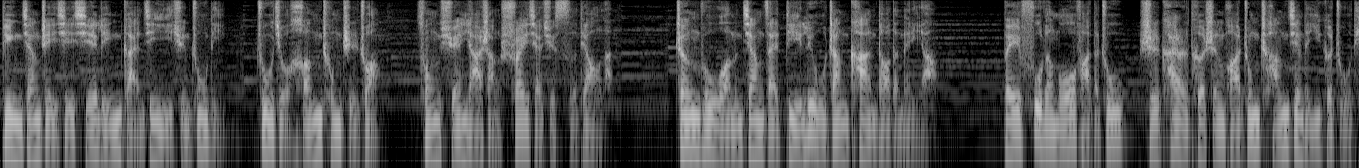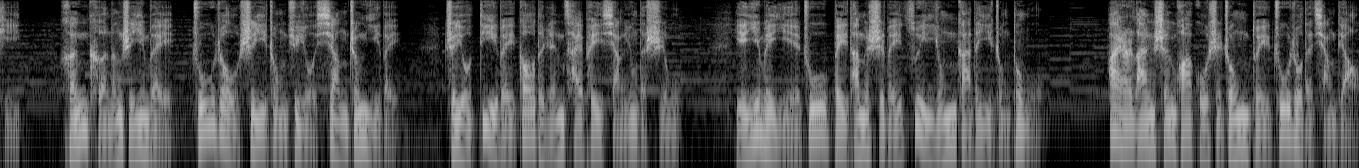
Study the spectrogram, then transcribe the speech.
并将这些邪灵赶进一群猪里，猪就横冲直撞，从悬崖上摔下去死掉了。正如我们将在第六章看到的那样。被附了魔法的猪是凯尔特神话中常见的一个主题，很可能是因为猪肉是一种具有象征意味、只有地位高的人才配享用的食物，也因为野猪被他们视为最勇敢的一种动物。爱尔兰神话故事中对猪肉的强调，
